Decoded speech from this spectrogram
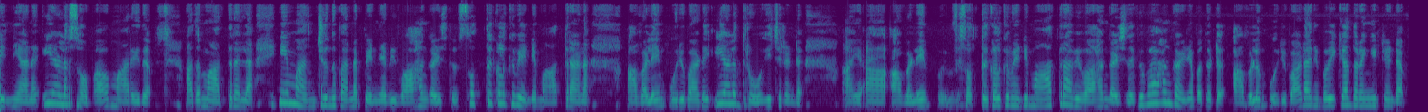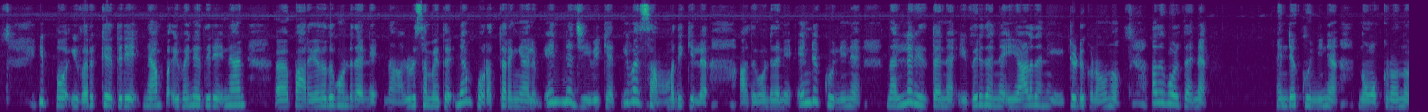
പിന്നെയാണ് ഇയാളുടെ സ്വഭാവം മാറിയത്. അത് മാത്രമല്ല ഈ മഞ്ജു എന്ന് പറഞ്ഞ പെണ്ണിനെ വിവാഹം കഴിച്ചത് സ്വത്തുക്കൾക്ക് വേണ്ടി മാത്രമാണ് അവളെയും ഒരുപാട് ഇയാൾ ദ്രോഹിച്ചിട്ടുണ്ട്. അവളെ സ്വത്തുക്കൾക്ക് വേണ്ടി മാത്രം വിവാഹം കഴിച്ചത്. വിവാഹം കഴിഞ്ഞപ്പോൾ തൊട്ട് അവളും ഒരുപാട് അനുഭവിക്കാൻ തുടങ്ങിയിട്ടുണ്ട്. ഇപ്പോൾ ഇവർക്കെതിരെ ഞാൻ ഇവനെതിരെ ഞാൻ പറയുന്നത് കൊണ്ട് തന്നെ നാളൊരു സമയത്ത് ഞാൻ പുറത്തിറങ്ങിയാലും എന്നെ ജീവിക്കാൻ ഇവൻ സമ്മതിക്കില്ല. അതുകൊണ്ട് തന്നെ എന്റെ കുഞ്ഞിനെ നല്ല രീതിയിൽ തന്നെ ഇവർ തന്നെ ഇയാൾ തന്നെ ഏറ്റെടുക്കണമെന്നും അതുപോലെ തന്നെ എന്റെ കുഞ്ഞിനെ നോക്കണമെന്ന്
